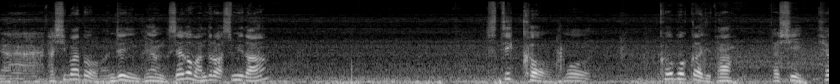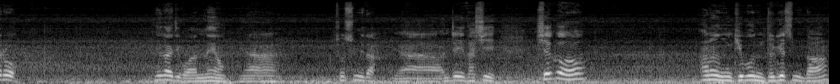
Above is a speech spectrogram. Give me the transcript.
야, 다시 봐도 완전히 그냥 새거 만들어 왔습니다. 스티커, 뭐 커버까지 다 다시 새로 해가지고 왔네요. 야, 좋습니다. 야, 완전히 다시 새거 하는 기분 들겠습니다.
